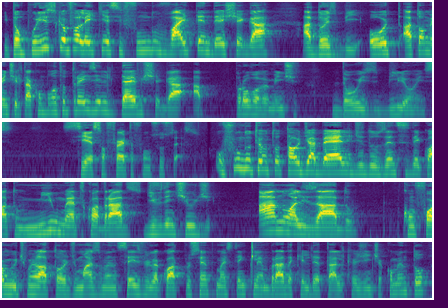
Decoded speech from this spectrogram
Então, por isso que eu falei que esse fundo vai tender a chegar a 2 bi. atualmente ele está com 1,3 e ele deve chegar a provavelmente 2 bilhões, se essa oferta for um sucesso. O fundo tem um total de ABL de 264 mil metros quadrados, dividend yield anualizado, conforme o último relatório, de mais ou menos 6,4%, mas tem que lembrar daquele detalhe que a gente já comentou,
